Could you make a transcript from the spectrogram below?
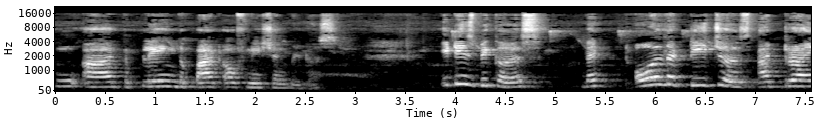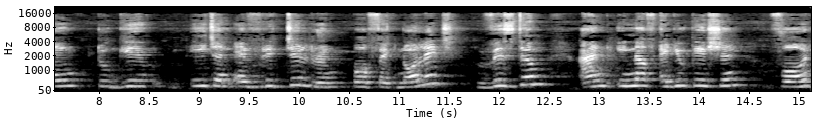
who are the playing the part of nation builders. It is because that all the teachers are trying to give each and every children perfect knowledge, wisdom and enough education for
